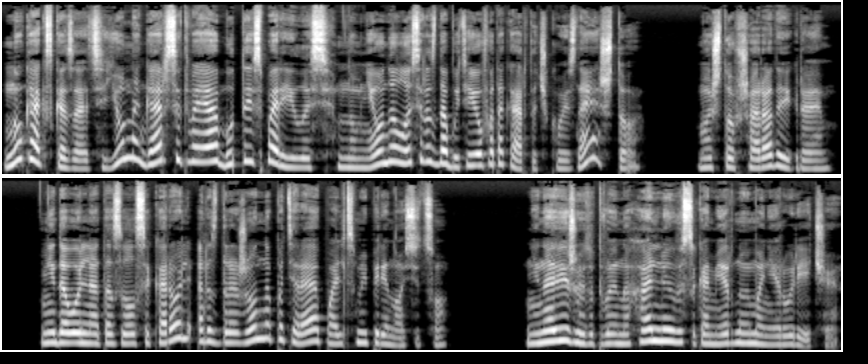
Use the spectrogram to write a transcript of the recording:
Ну, как сказать, юная Гарси твоя будто испарилась, но мне удалось раздобыть ее фотокарточку, и знаешь что? Мы что, в шарады играем? Недовольно отозвался король, раздраженно потирая пальцами переносицу. Ненавижу эту твою нахальную высокомерную манеру речи.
